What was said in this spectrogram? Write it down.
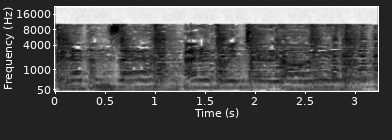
Twitter, no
